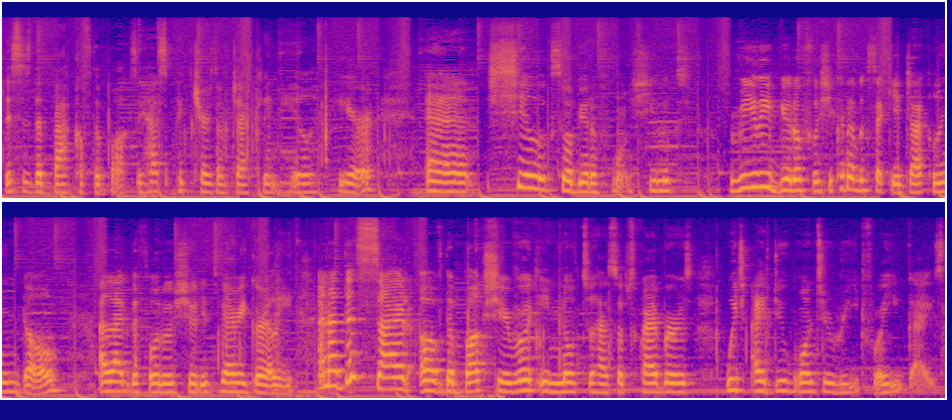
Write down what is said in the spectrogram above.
this is the back of the box. It has pictures of Jaclyn Hill here and she looks so beautiful. She looks really beautiful. She kind of looks like a Jacqueline doll. I like the photo shoot it's very girly. And at this side of the box she wrote a note to her subscribers which I do want to read for you guys.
